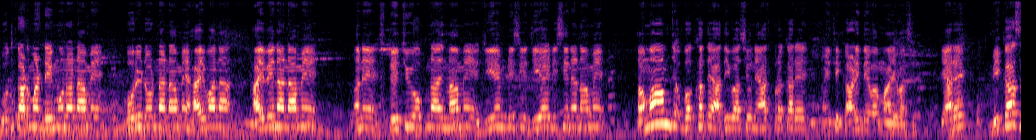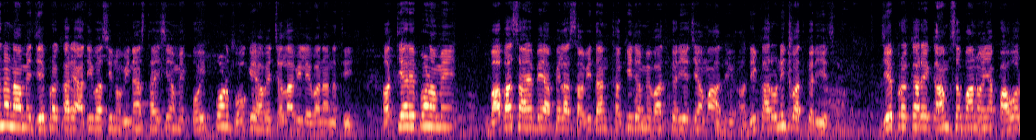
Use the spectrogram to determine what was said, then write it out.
ભૂતકાળમાં ડેમોના નામે, કોરિડોરના નામે, હાઈવાના, હાઈવેના નામે અને સ્ટેચ્યુ ઓફના નામે, જીએમડીસી, જીઆઈડીસીના નામે તમામ વખતે આદિવાસીઓને આ જ પ્રકારે અહીંથી કાઢી દેવામાં આવ્યા છે. ત્યારે વિકાસના નામે જે પ્રકારે આદિવાસીનો વિનાશ થાય છે, અમે કોઈ પણ ભોગે હવે ચલાવી લેવાના નથી. અત્યારે પણ અમે બાબા સાહેબે આપેલા સંવિધાન થકી જ અમે વાત કરીએ છીએ, આમાં અધિકારોની જ વાત કરીએ છીએ. જે પ્રકારે ગામસભાનો અહીંયા પાવર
